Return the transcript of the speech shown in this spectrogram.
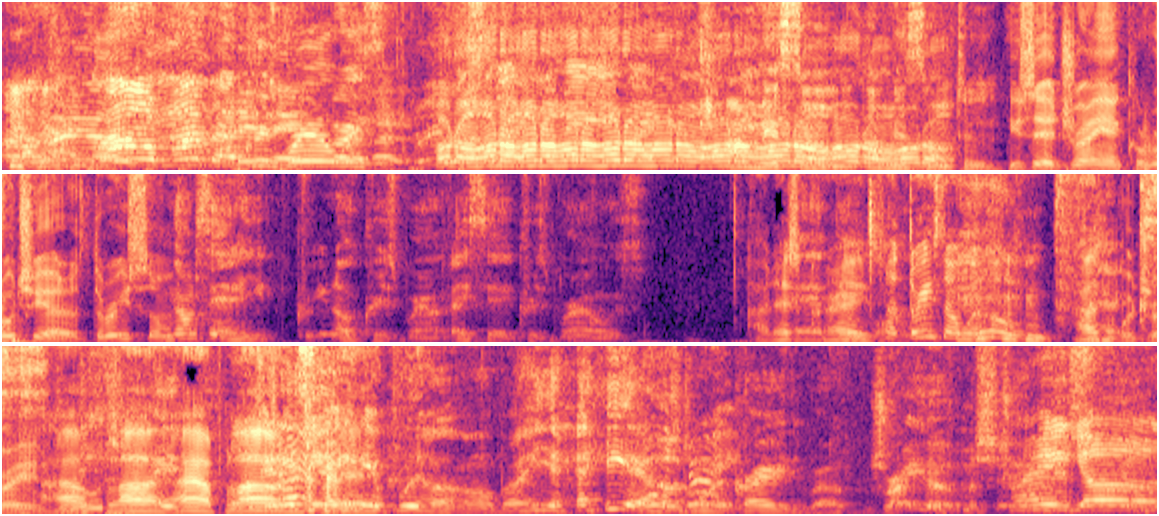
I'm, I'm, I'm not in Chris Brown was- Hold on, hold on, hold on, hold on, hold on, hold on, hold I on, miss hold on, hold I miss hold some too. You said Dre and Karrueche had a You threesome. know what I'm saying? You, you know Chris Brown. They said Chris Brown was. Oh, that's had them crazy. A going threesome with who? I, With Dre and I Karrueche. applaud. I oh, Yeah, applaud. they for he didn't put her on, bro. He had, he had her Who's going crazy, bro. Drea, Michelle. Dre Miss- Young.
